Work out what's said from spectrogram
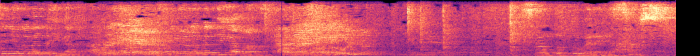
Señor le bendiga. El Señor le bendiga más. Aleluya. Santo tú eres Jesús.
